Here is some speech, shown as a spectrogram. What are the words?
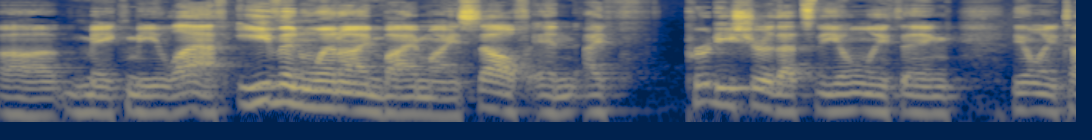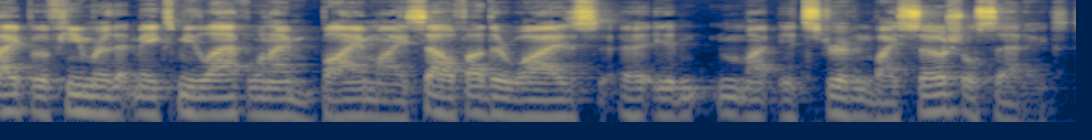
uh, make me laugh, even when I'm by myself. And I'm pretty sure that's the only thing, the only type of humor that makes me laugh when I'm by myself. Otherwise, uh, it, my, it's driven by social settings.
